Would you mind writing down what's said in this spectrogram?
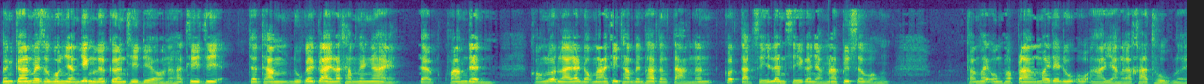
เป็นการไม่สมบูรณ์อย่างยิ่งเหลือเกินทีเดียวนะฮะที่ที่จะทำดูใกล้ๆ แล้วทำง่าย ๆ แต่ความเด่นของลวดลายและดอกไม้ที่ทำเป็นภาพต่างๆ นั้น ก็ตัดสีเล่นสีกันอย่างน่าพิศวงทำให้องค์พระปรางไม่ได้ดูโออาอย่างราคาถูกเลย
